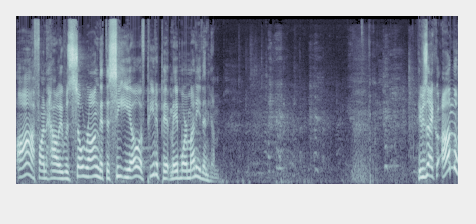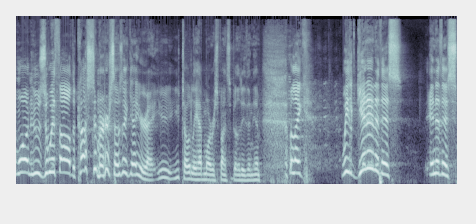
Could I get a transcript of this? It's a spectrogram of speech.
off on how he was so wrong that the CEO of Pita Pit made more money than him. He was like, I'm the one who's with all the customers. I was like, yeah, you're right. You, you totally have more responsibility than him. But like, we get into this, into this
